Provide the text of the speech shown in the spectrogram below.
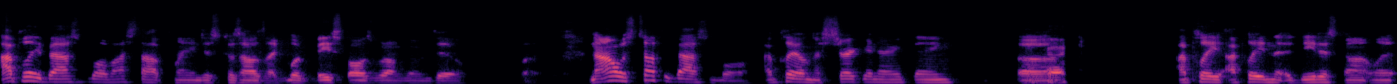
I played basketball. I stopped playing just because I was like, look, baseball is what I'm going to do. But now I was tough at basketball. I played on the circuit and everything. Uh, okay. I played. I played in the Adidas Gauntlet.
